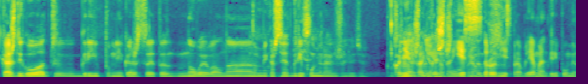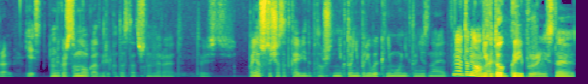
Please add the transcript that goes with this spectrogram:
Каждый год грипп, мне кажется, это новая волна. Да, Мне кажется, и от гриппа если- умирают же люди. Конечно, Конечно, такого если прям- со здоровьем есть проблемы, от гриппа умирают. Есть. Мне кажется, много от гриппа достаточно умирают. То есть... Понятно, что сейчас от ковида, потому что никто не привык к нему, никто не знает. Ну, это новое. Никто грипп уже не ставит.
